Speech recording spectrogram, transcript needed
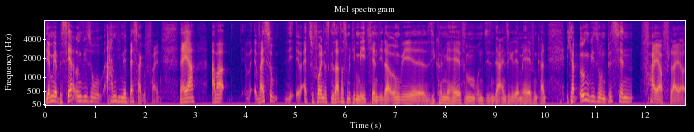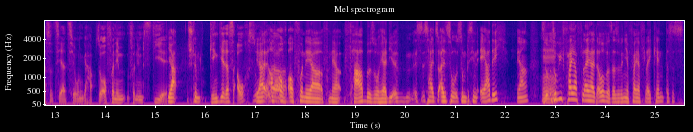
die haben mir bisher irgendwie so haben die mir besser gefallen. Naja, aber Weißt du, als du vorhin das gesagt hast mit den Mädchen, die da irgendwie, äh, sie können mir helfen und sie sind der Einzige, der mir helfen kann. Ich habe irgendwie so ein bisschen Firefly-Assoziation gehabt, so auch von dem, von dem Stil. Ja, stimmt. Ging dir das auch so? Ja, auch, oder? auch, auch von der von der Farbe so her. Die, ähm, es ist halt so alles so, so ein bisschen erdig, ja. So, Mhm. so wie Firefly halt auch ist. Also wenn ihr Firefly kennt, das ist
